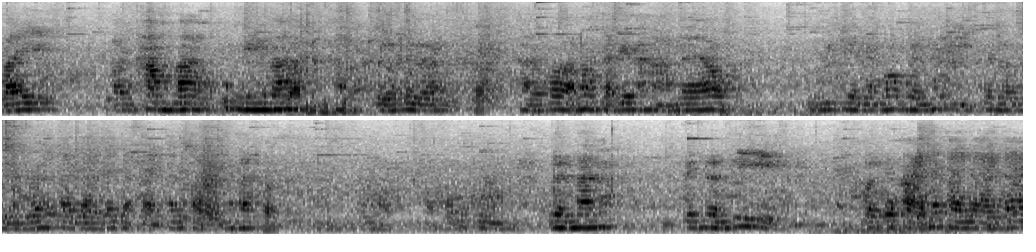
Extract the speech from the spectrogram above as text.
ไว้ตอนค่ำบ้างพรุ่งนี้บ้างค่ะเหลือเฟือครับค่ะก็นอกจากเลี้ยงอาหารแล้วคุณวิเชียนยังมอบเงินให้อีกเป็นระหนึ่งไว้ให้ตายายได้จัดจ่ายใช้สอยนะคะครับก็ขอขอบพระคุณเงินนั้นเป็นเงินที่เปิดโอกาสให้ตายายได้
